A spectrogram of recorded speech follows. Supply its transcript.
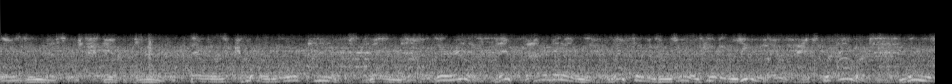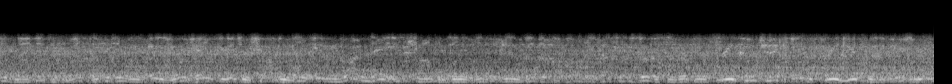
There's a message. If only there was a couple more hours. Well, now there is. This Saturday only. West Edmonton Mall is giving you those extra hours. Moonlight Madness at West Edmonton will be your chance to get your shopping done in one day. Shop until 11 and visit the Holiday Customer Service Center for free coat check and free gift wrappers.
